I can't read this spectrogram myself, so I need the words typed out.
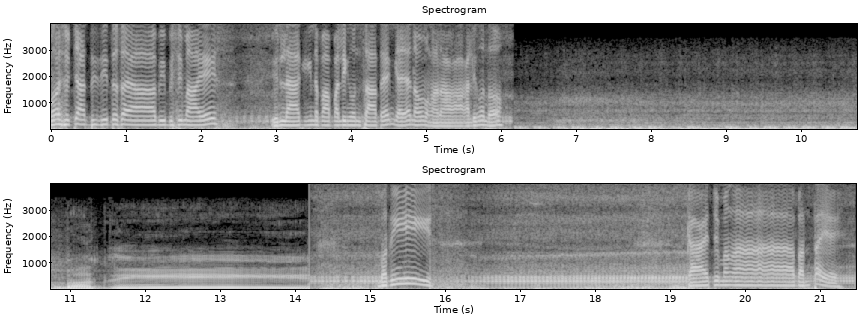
Mga estudyante dito sa BBC Mais Yung laging napapalingon sa atin. Kaya no, mga nakakalingon no Batis. Kahit yung mga bantay eh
